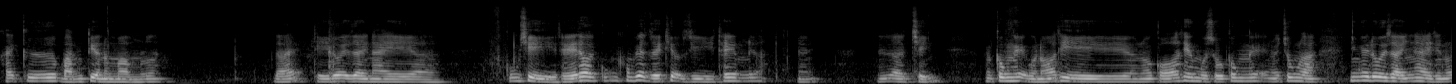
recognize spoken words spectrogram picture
khách cứ bắn tiền ở mầm luôn. Đấy thì đôi giày này ờ, cũng chỉ thế thôi cũng không biết giới thiệu gì thêm nữa. Đấy đấy là chính công nghệ của nó thì nó có thêm một số công nghệ. Nói chung là những cái đôi giày như này thì nó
